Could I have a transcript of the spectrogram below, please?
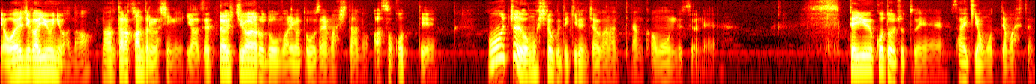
いや、親父が言うにはな、なんたらかんたららしいね。いや、絶対違うやろ、どうもありがとうございました。あの、あそこって、もうちょい面白くできるんちゃうかなってなんか思うんですよね。っていうことをちょっとね、最近思ってましたね。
